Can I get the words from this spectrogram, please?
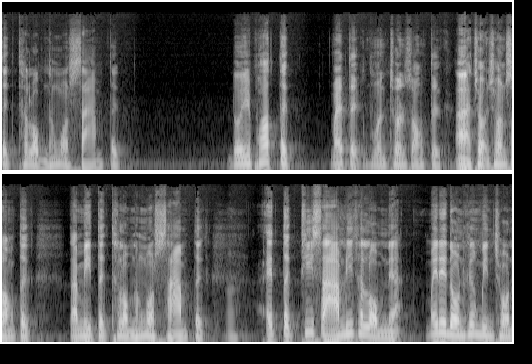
ตึกถล่มทั้งหมดสามตึก โดยเฉพาะตึกไม่ตึกมวลชนสองตึก อ่าชนชนสองตึก แต่มีตึกถล่มทั้งหมดสามตึกไอ้ตึกที่สามที่ถล่มเนี่ย ไม่ได้โดนเครื่องบินชน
